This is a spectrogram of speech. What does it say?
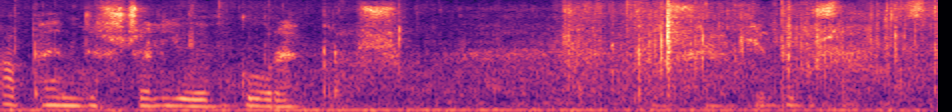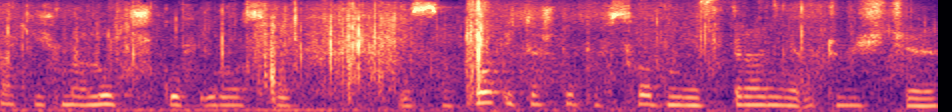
a pędy szczeliły w górę, proszę. Proszę, jakie duże. Z takich maluszków urosły wysoko i też tu po wschodniej stronie oczywiście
